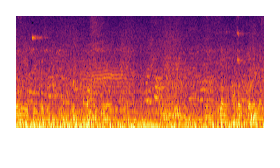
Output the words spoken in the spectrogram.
종이 이렇게 있거든요. 가방에 있어요. 그럼 그거는 가서 꺼내려고.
